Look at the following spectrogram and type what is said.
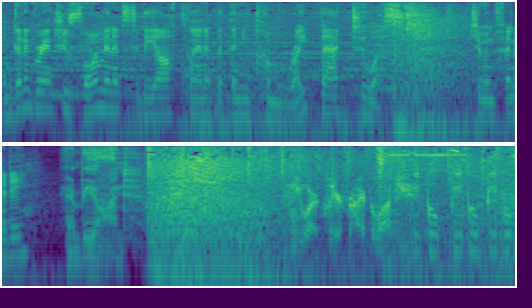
I'm gonna grant you four minutes to be off planet, but then you come right back to us. To infinity and beyond. You are clear for hyperlaunch. Beep boop, beep boop, beep boop.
